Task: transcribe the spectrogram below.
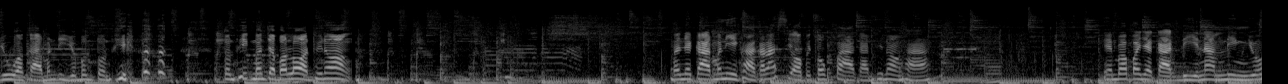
อยู่อากาศมันดีอยู่เบื้องต้นพริก ต้นพริกมันจะบรอดพี่น้อง บรรยากาศมันนี่ค่ะกำลังสิออกไปตกปลากันพี่น้องคะเห็นว่าบรรยากาศดีน้ำนิ่งอยู่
